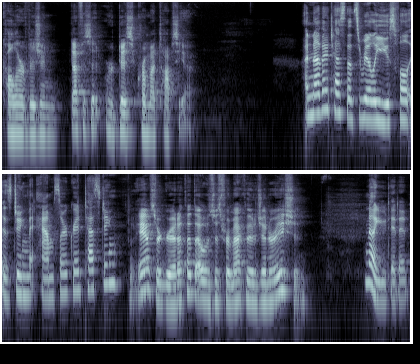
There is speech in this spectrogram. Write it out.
color vision deficit or dyschromatopsia. Another test that's really useful is doing the Amsler grid testing. Amsler grid? I thought that was just for macular degeneration. No, you didn't.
